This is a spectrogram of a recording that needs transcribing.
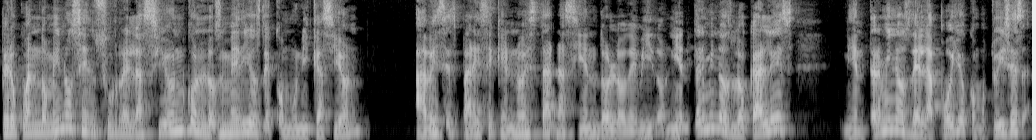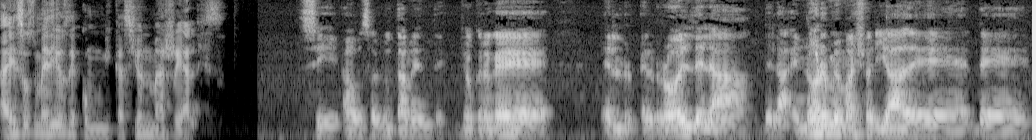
pero cuando menos en su relación con los medios de comunicación, a veces parece que no están haciendo lo debido, ni en términos locales, ni en términos del apoyo, como tú dices, a esos medios de comunicación más reales. Sí, absolutamente. Yo creo que el, rol de la, de la, enorme mayoría de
